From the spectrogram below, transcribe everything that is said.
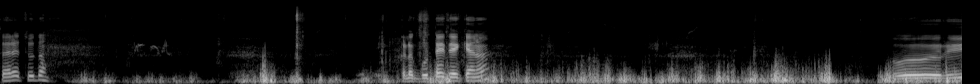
సరే చూద్దాం. ఇక్కడ గుట్ట అయితే ఎక్కాను. ఓరీ.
